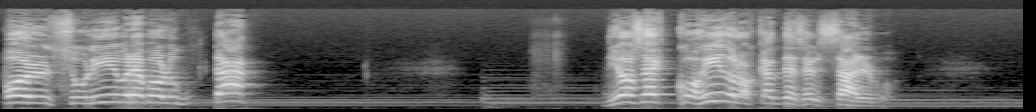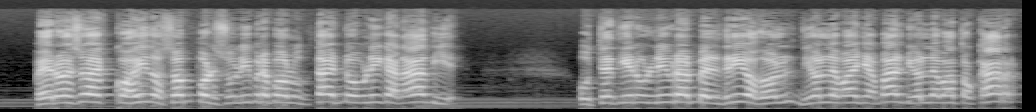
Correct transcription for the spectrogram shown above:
por su libre voluntad. Dios ha escogido los que han de ser salvos. Pero esos escogidos son por su libre voluntad, no obliga a nadie. Usted tiene un libre albedrío, Dios le va a llamar, Dios le va a tocar.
